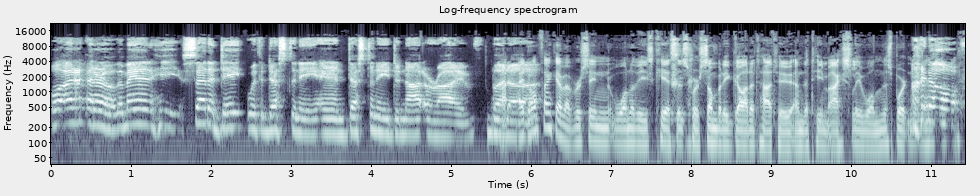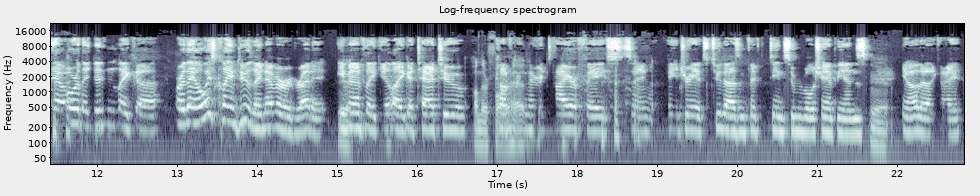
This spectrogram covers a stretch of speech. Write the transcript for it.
Well, I, I, don't know. The man he set a date with Destiny, and Destiny did not arrive. But I, uh, I don't think I've ever seen one of these cases where somebody got a tattoo and the team actually won the sporting event. I know, yeah, or they didn't like, uh, or they always claim too they never regret it, even yeah. if they get like a tattoo on their forehead, covering their entire face, saying Patriots 2015 Super Bowl champions. Yeah. You know, they're like, I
